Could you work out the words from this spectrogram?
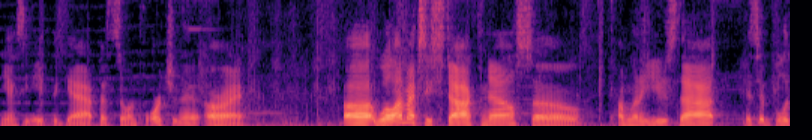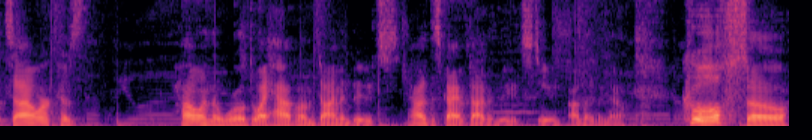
He actually ate the gap. That's so unfortunate. Alright. Uh, well, I'm actually stacked now, so... I'm gonna use that. Is it Blitz Hour? Because... How in the world do I have, um, Diamond Boots? How did this guy have Diamond Boots, dude? I don't even know. Cool, so...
